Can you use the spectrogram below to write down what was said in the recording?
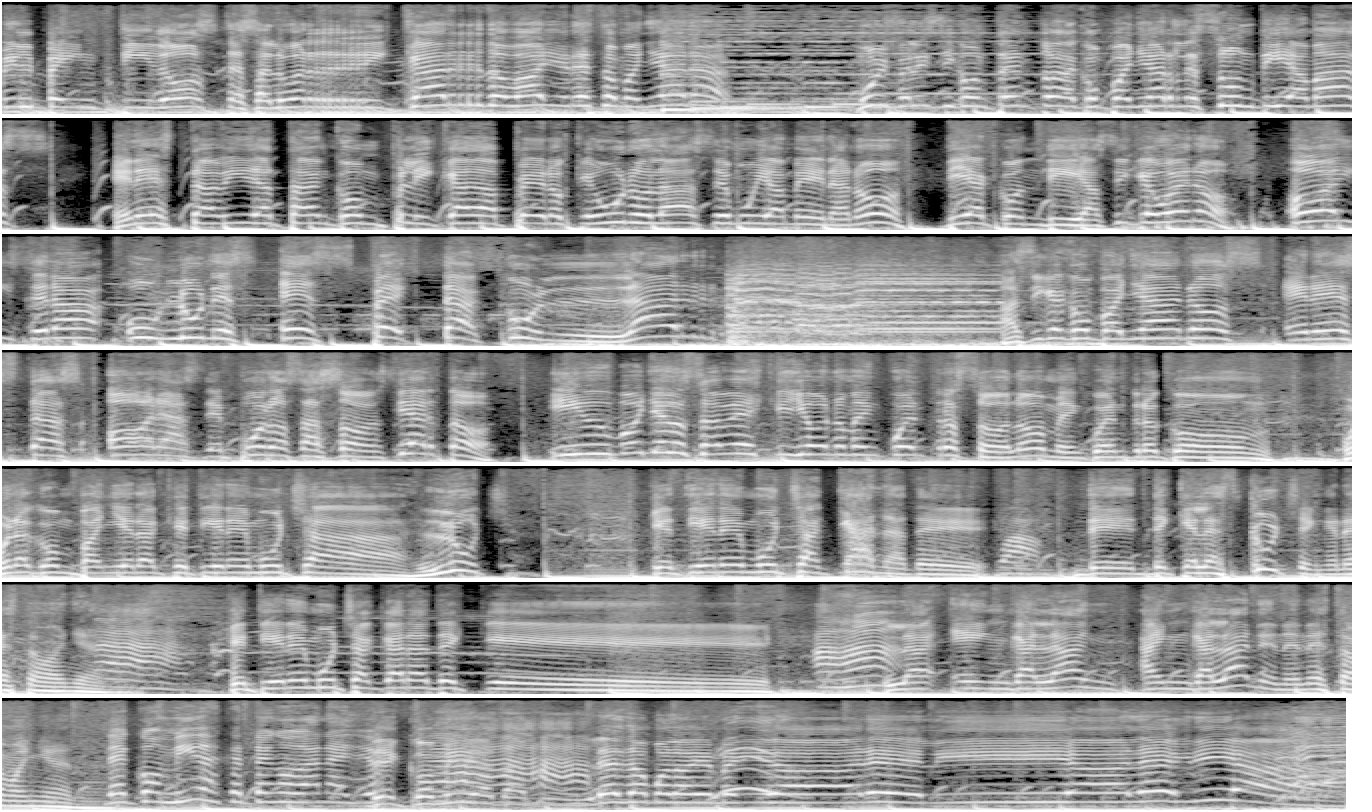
2022. Te saluda Ricardo Valle esta mañana. Muy feliz y contento de acompañarles un día más en esta vida tan complicada, pero que uno la hace muy amena, ¿no? Día con día. Así que bueno, hoy será un lunes espectacular. Así que acompañanos en estas horas de puro sazón, ¿cierto? Y vos ya lo sabes que yo no me encuentro solo, me encuentro con una compañera que tiene mucha lucha, que tiene mucha ganas de, de, que la escuchen en esta mañana. Ah. Que tiene muchas ganas de que la engalan, engalanen en esta mañana. De comidas que tengo ganas yo. De comida ah. también. Les damos la bienvenida a Areli Alegría.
